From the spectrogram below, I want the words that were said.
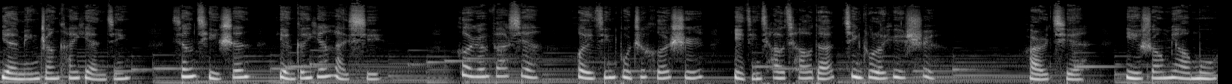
叶明张开眼睛，想起身点根烟来吸，赫然发现慧晶不知何时已经悄悄地进入了浴室，而且一双妙目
